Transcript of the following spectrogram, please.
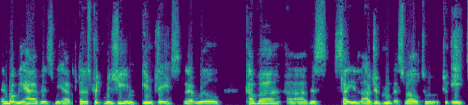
And what we have is we have a strict regime in place that will cover uh, this slightly larger group as well to, to eight.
